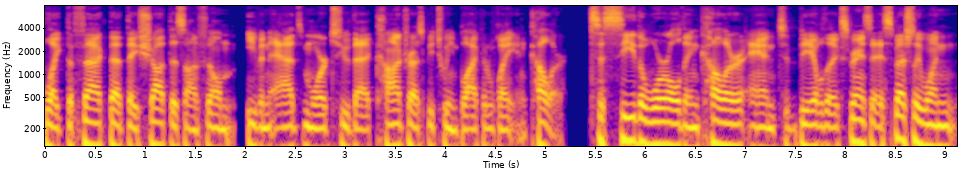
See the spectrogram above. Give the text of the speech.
like the fact that they shot this on film even adds more to that contrast between black and white and color. To see the world in color and to be able to experience it especially when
